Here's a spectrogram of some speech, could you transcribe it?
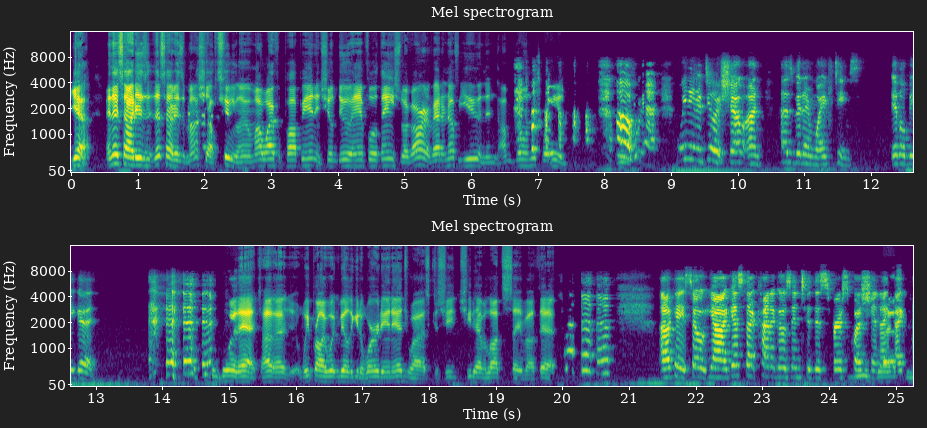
yeah and that's how it is that's how it is at my shop too like, my wife will pop in and she'll do a handful of things she's like all right i've had enough of you and then i'm going this way and, oh man we need to do a show on husband and wife teams It'll be good. enjoy that. I, uh, we probably wouldn't be able to get a word in edgewise because she she'd have a lot to say about that. okay, so yeah, I guess that kind of goes into this first question. I, I kind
